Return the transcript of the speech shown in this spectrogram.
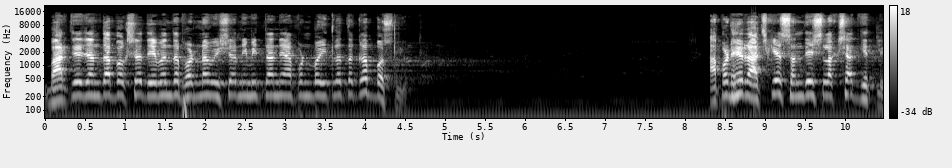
भारतीय जनता पक्ष देवेंद्र फडणवीसच्या निमित्ताने आपण बघितलं तर गप बसली आपण हे राजकीय संदेश लक्षात घेतले.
